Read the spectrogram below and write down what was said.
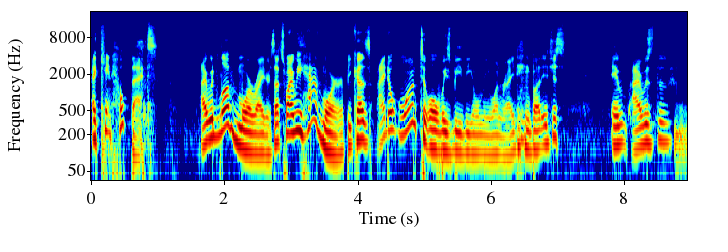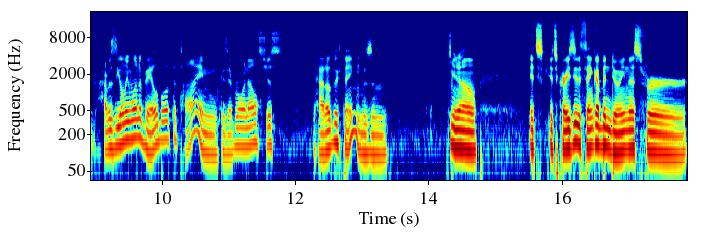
I can't help that. I would love more writers. That's why we have more because I don't want to always be the only one writing, but it just it I was the I was the only one available at the time because everyone else just had other things and you know it's it's crazy to think I've been doing this for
